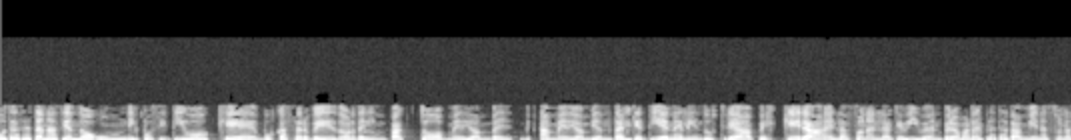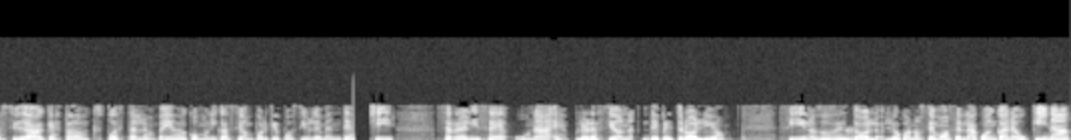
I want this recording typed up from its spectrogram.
Ustedes están haciendo un dispositivo que busca ser veedor del impacto medioambiental que tiene la industria pesquera en la zona en la que viven. Pero Mar del Plata también es una ciudad que ha estado expuesta en los medios de comunicación porque posiblemente allí se realice una exploración de petróleo. Sí, nosotros esto lo, conocemos en la cuenca neuquina,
